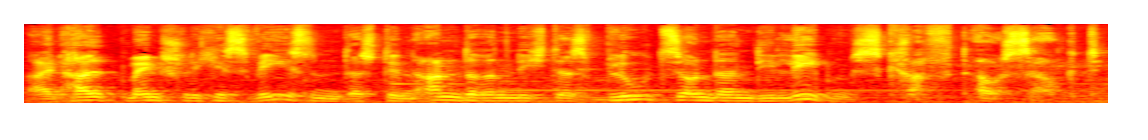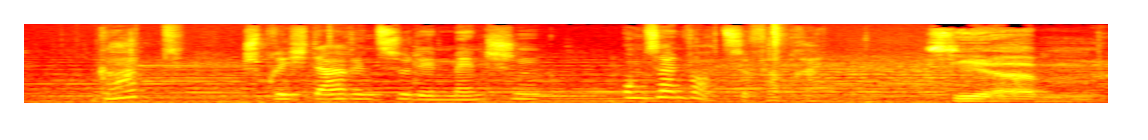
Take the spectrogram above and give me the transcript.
Ein halbmenschliches Wesen, das den anderen nicht das Blut, sondern die Lebenskraft aussaugt. Gott spricht darin zu den Menschen, um sein Wort zu verbreiten. Sie haben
